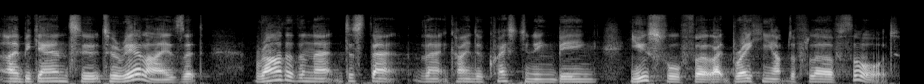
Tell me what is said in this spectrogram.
I began to, to realize that rather than that, just that, that kind of questioning being useful for like breaking up the flow of thought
